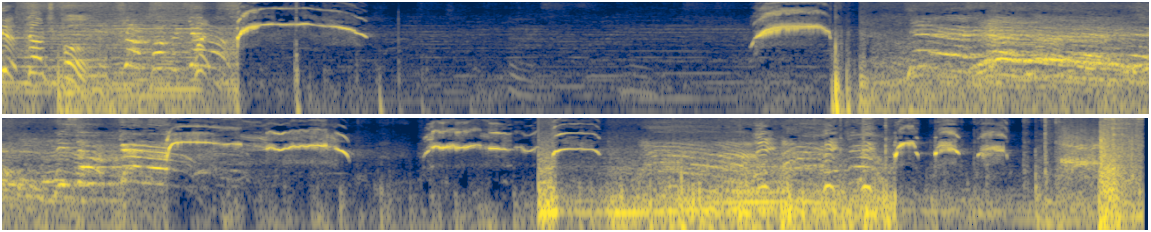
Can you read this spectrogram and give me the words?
Yeah, dodgeball. Shut up and get up! He's.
